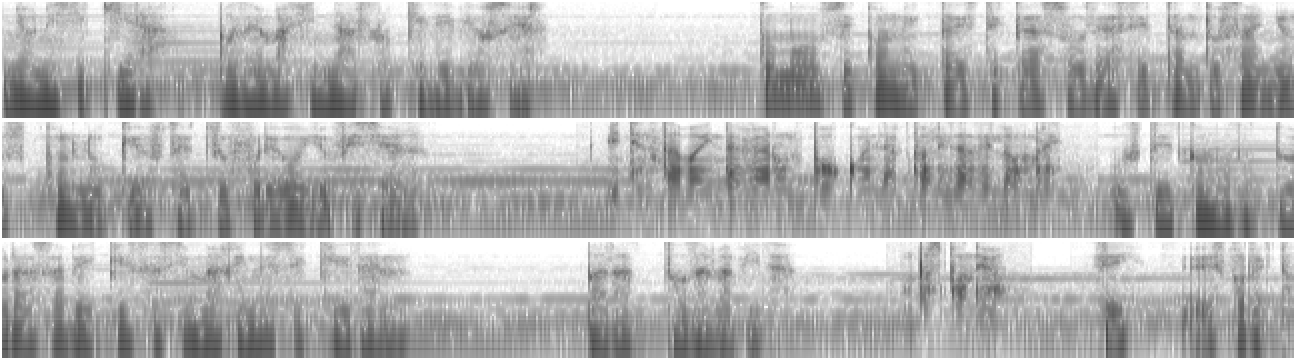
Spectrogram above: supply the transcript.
yo ni siquiera puedo imaginar lo que debió ser. ¿Cómo se conecta este caso de hace tantos años con lo que usted sufre hoy, oficial? Intentaba indagar un poco en la actualidad del hombre. Usted como doctora sabe que esas imágenes se quedan para toda la vida. Respondió. Sí, es correcto.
